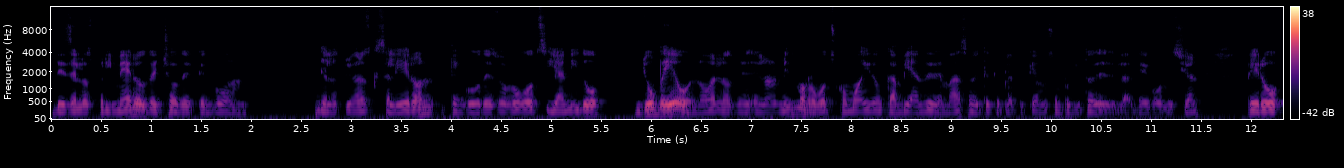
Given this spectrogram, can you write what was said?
desde los primeros, de hecho, de tengo de los primeros que salieron, tengo de esos robots y han ido, yo veo, ¿no? En los, en los mismos robots cómo ha ido cambiando y demás, ahorita que platiquemos un poquito de, la, de evolución, pero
